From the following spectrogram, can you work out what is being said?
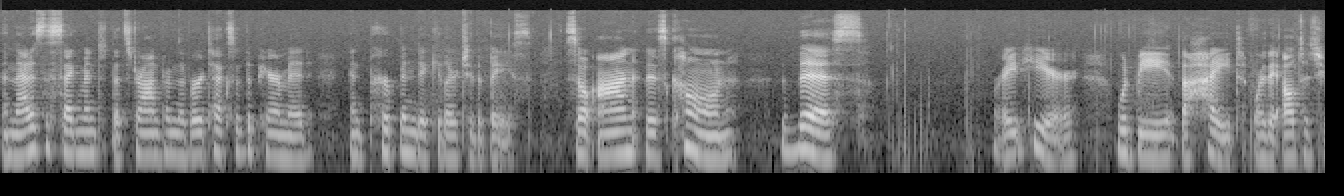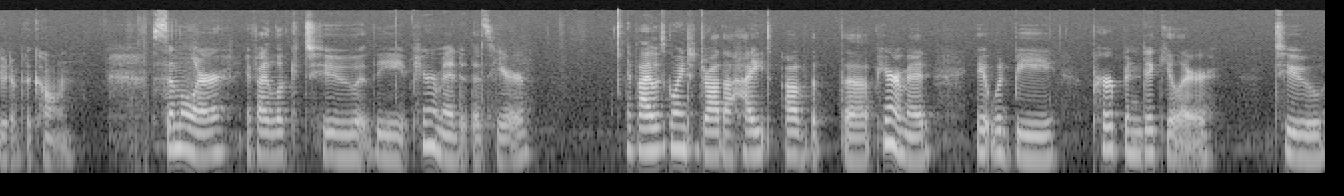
And that is the segment that's drawn from the vertex of the pyramid and perpendicular to the base. So on this cone, this right here would be the height or the altitude of the cone. Similar, if I look to the pyramid that's here, if I was going to draw the height of the, the pyramid, it would be perpendicular to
